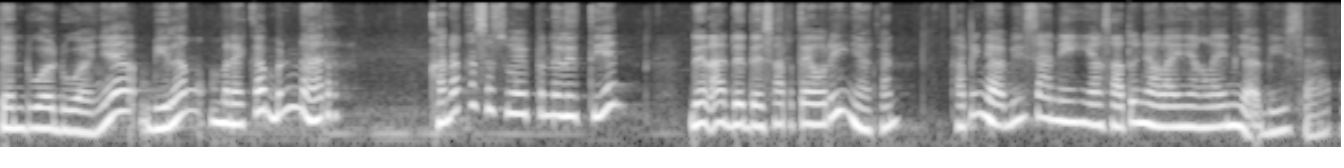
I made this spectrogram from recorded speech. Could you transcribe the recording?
Dan dua-duanya bilang mereka benar. Karena kan sesuai penelitian dan ada dasar teorinya kan. Tapi nggak bisa nih yang satu nyalain yang lain nggak bisa.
